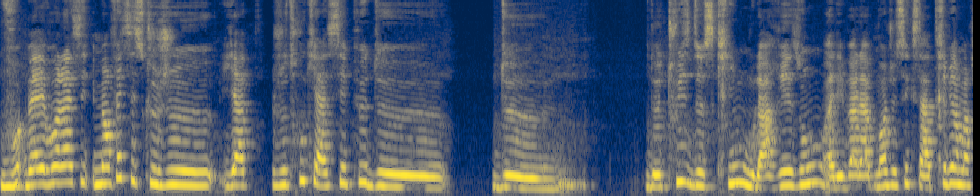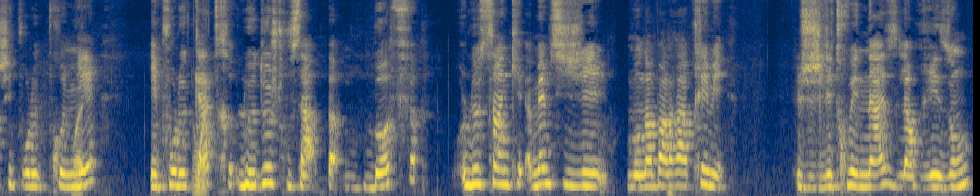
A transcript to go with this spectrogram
Vo- Ben voilà, mais en fait c'est ce que je, il y a, je trouve qu'il y a assez peu de, de, de twist de Scream où la raison elle est valable. Moi je sais que ça a très bien marché pour le premier Ouais. et pour le 4, le 2 je trouve ça pas- bof. Le 5, même si j'ai, bon, on en parlera après, mais je l'ai trouvé naze leur raison.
